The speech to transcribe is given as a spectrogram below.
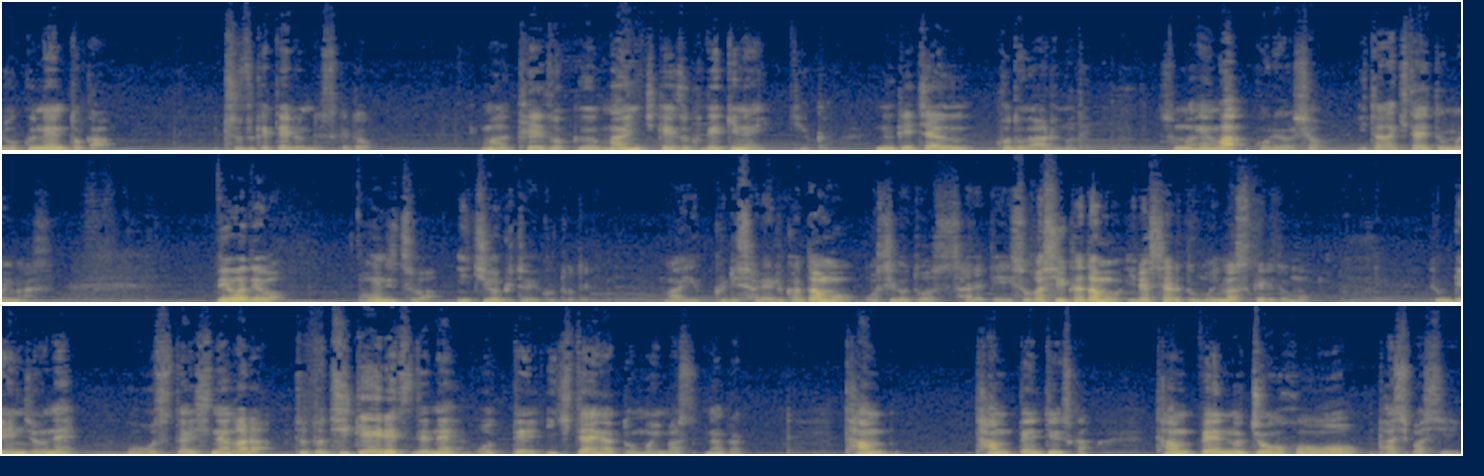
6年とか続けてるんですけどまあ継続毎日継続できないっていうか抜けちゃうことがあるのでその辺はご了承いただきたいと思います。ではでは本日は日曜日ということで、まあ、ゆっくりされる方もお仕事をされて忙しい方もいらっしゃると思いますけれども現状ねお伝えしながらちょっと時系列でね追っていきたいなと思います。なんか短編っていうんですか？短編の情報をパシパシ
